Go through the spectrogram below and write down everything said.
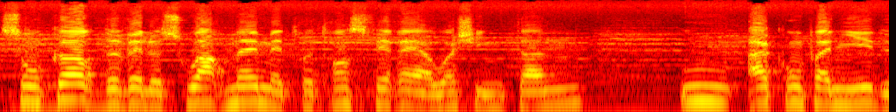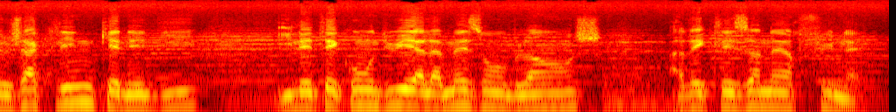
Son corps devait le soir même être transféré à Washington, où, accompagné de Jacqueline Kennedy, il était conduit à la Maison Blanche avec les honneurs funèbres.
